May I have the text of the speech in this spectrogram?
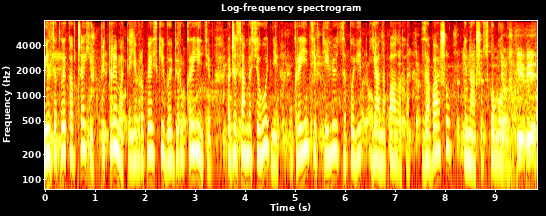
Він закликав чехів підтримати європейський вибір українців, адже саме сьогодні українці втілюють заповіт Яна Палаха за вашу і нашу свободу. Києві Kyjevě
